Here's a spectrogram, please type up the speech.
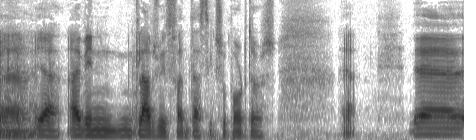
Uh, yeah, I've been in clubs with fantastic supporters. Eh,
